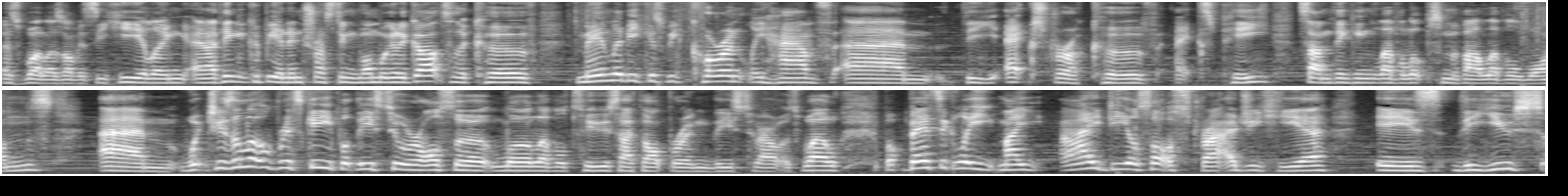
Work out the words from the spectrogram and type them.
as well as obviously healing. And I think it could be an interesting one. We're going to go out to the Cove, mainly because we currently have um, the extra Cove XP. So I'm thinking level up some of our level ones, um, which is a little risky, but these two are also low level two, so I thought bring these two out as well. But basically, my ideal sort of strategy here is the use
